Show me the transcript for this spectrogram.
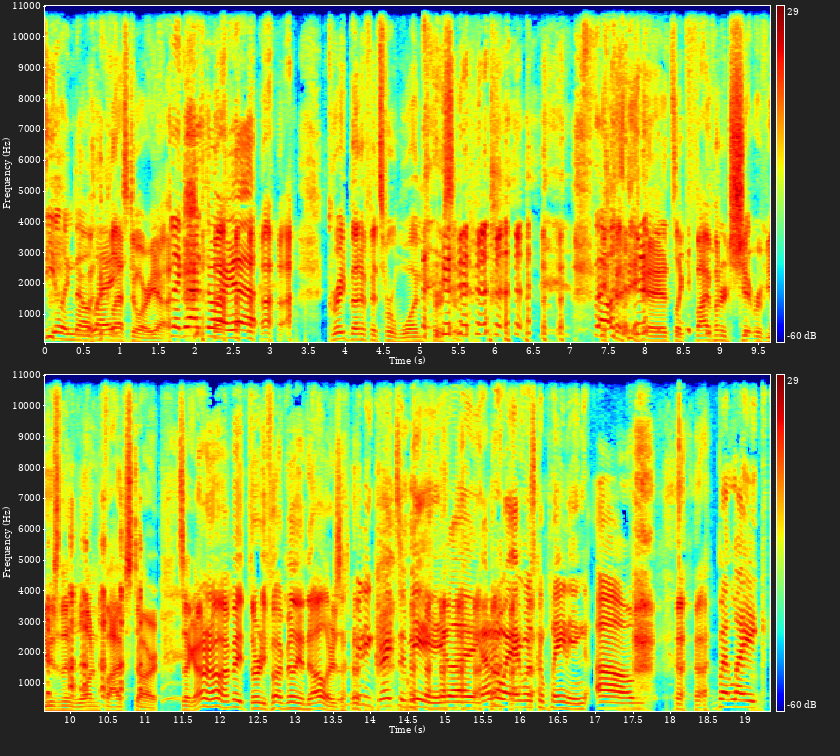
ceiling though like Glass door, yeah. like Glassdoor yeah Great benefits for one person. so yeah, it's like 500 shit reviews and then one five star. It's like, I don't know, I made 35 million dollars. It's pretty great to me. Like I don't know why everyone's complaining. Um, but like,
